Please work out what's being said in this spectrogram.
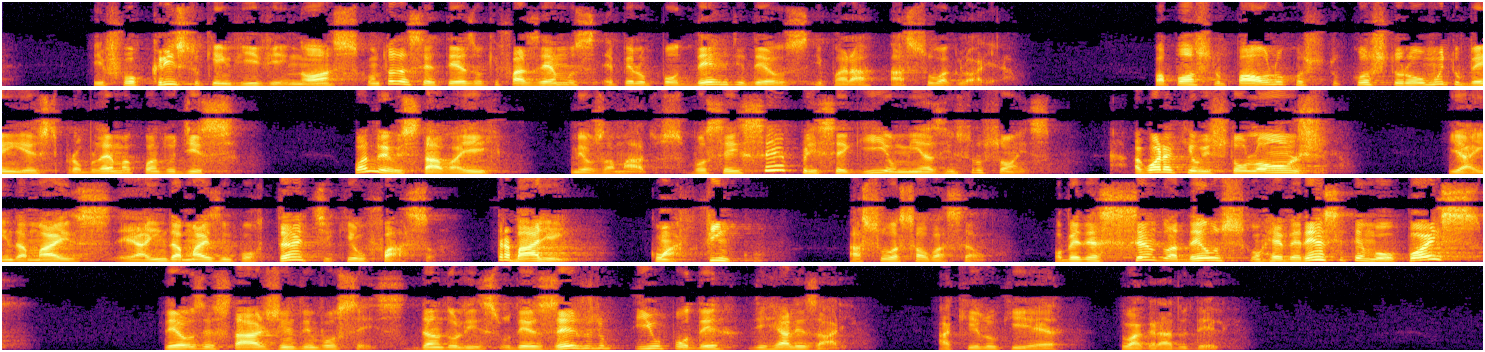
e for Cristo quem vive em nós, com toda certeza o que fazemos é pelo poder de Deus e para a sua glória. O apóstolo Paulo costurou muito bem este problema quando disse: Quando eu estava aí, meus amados, vocês sempre seguiam minhas instruções. Agora que eu estou longe, e ainda mais é ainda mais importante que o façam. Trabalhem com afinco a sua salvação, obedecendo a Deus com reverência e temor, pois Deus está agindo em vocês, dando-lhes o desejo e o poder de realizarem aquilo que é do agrado dele.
